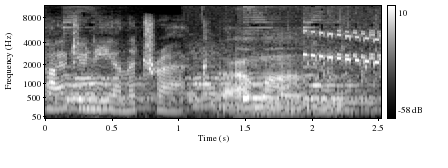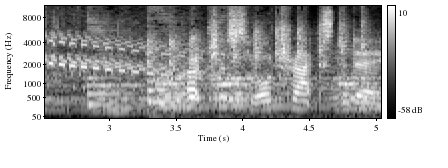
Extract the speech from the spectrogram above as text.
Levi Juney on the track. Ama Purchase your tracks today.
